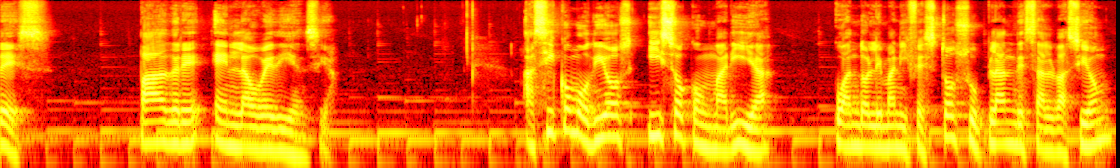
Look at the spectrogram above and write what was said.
3. Padre en la obediencia. Así como Dios hizo con María cuando le manifestó su plan de salvación,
